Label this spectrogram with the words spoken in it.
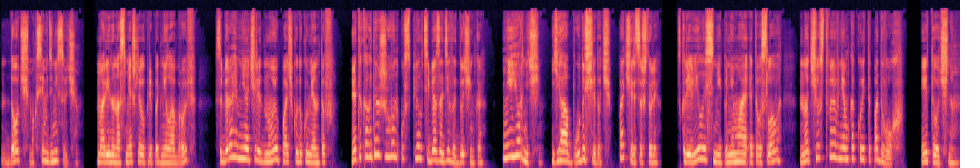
дочь Максима Денисовича». Марина насмешливо приподняла бровь, собирая мне очередную пачку документов. «Это когда же он успел тебя заделать, доченька? Не ёрничай, я будущая дочь. Почериться, что ли?» Скривилась, не понимая этого слова, но чувствуя в нем какой-то подвох. И точно.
